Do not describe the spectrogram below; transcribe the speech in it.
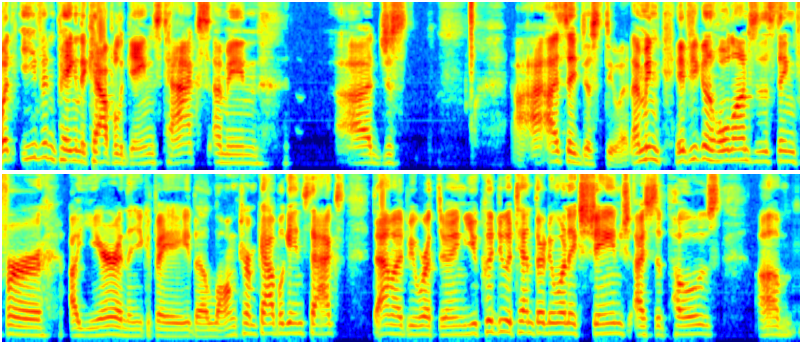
But even paying the capital gains tax, I mean, uh, just I, I, say just do it. I mean, if you can hold on to this thing for a year and then you could pay the long term capital gains tax, that might be worth doing. You could do a 1031 exchange, I suppose. Um,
